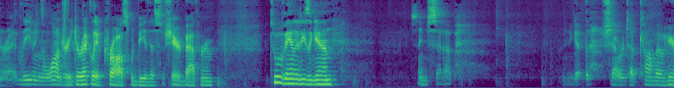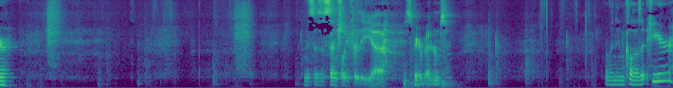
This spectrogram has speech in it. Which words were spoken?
right, leaving the laundry directly across would be this shared bathroom. Two vanities again. Same setup. And you got the shower tub combo here. This is essentially for the uh, spare bedrooms. Linen closet here.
